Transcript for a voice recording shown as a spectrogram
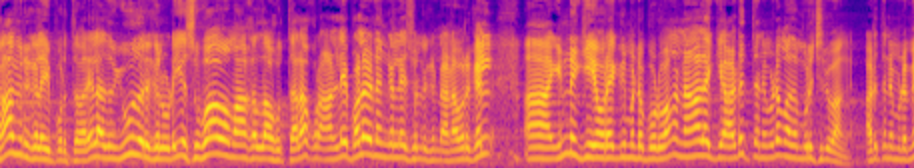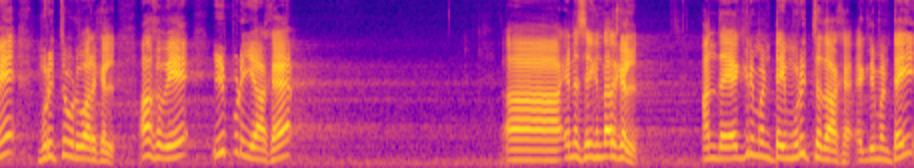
காவிர்களை பொறுத்தவரையில் அது யூதர்களுடைய சுபாவமாக அல்லாஹு தலா குரானிலே பல இடங்களிலே சொல்லுகின்றான். அவர்கள் இன்னைக்கு ஒரு அக்ரிமெண்ட்டை போடுவாங்க நாளைக்கு அடுத்த நிமிடம் அதை முறிச்சிடுவாங்க. அடுத்த நிமிடமே முறித்து விடுவார்கள். ஆகவே இப்படியாக என்ன செய்கின்றார்கள்? அந்த எக்ரிமெண்ட்டை முறித்ததாக எக்ரிமெண்ட்டை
